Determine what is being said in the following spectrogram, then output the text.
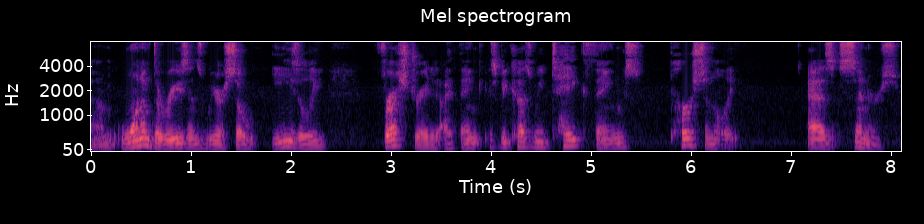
Um, one of the reasons we are so easily frustrated, I think, is because we take things personally as sinners.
